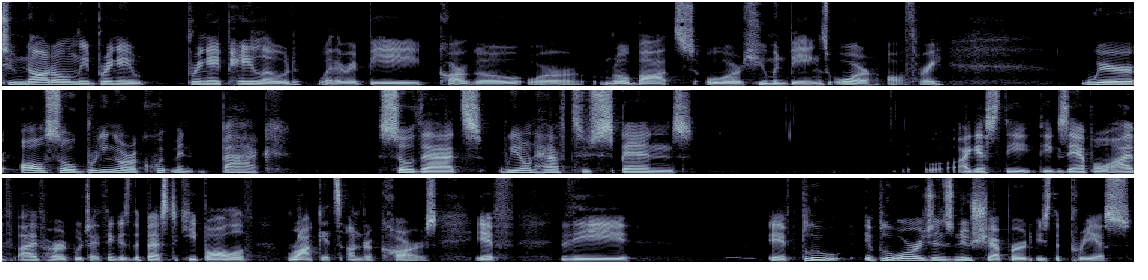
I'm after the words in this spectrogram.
to not only bring a bring a payload, whether it be cargo or robots or human beings or all three. We're also bringing our equipment back so that we don't have to spend I guess the, the example I've I've heard, which I think is the best, to keep all of rockets under cars. If the if Blue if Blue Origin's New Shepard is the Prius,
